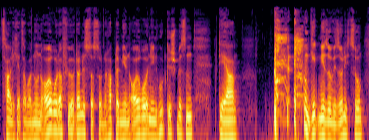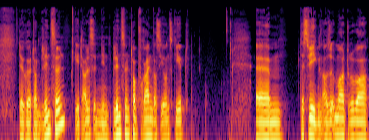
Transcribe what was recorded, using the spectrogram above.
zahle ich jetzt aber nur einen Euro dafür, dann ist das so. Dann habt ihr mir einen Euro in den Hut geschmissen, der geht mir sowieso nicht zu. Der gehört dann Blinzeln, geht alles in den Blinzeln-Topf rein, was ihr uns gebt. Ähm, deswegen, also immer drüber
